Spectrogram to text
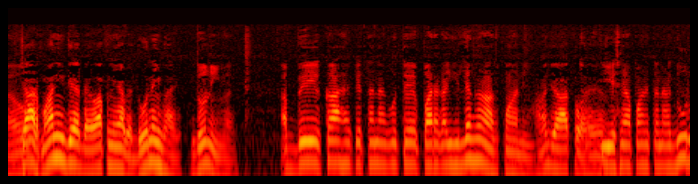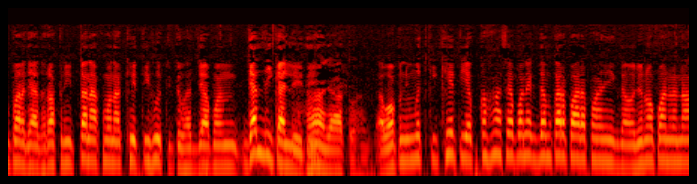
हाँ। चार पानी दे दो अपने यहाँ दो नहीं भाई। दो नहीं भाई। अब बे का है कि तना को ते पर का ये लेंगा पानी। हाँ जा तो है। ये से अपन तना दूर पर जा धर अपनी तनाक मना खेती होती तो भज्जा अपन जल्दी कर लेती। हाँ जा तो है। अब अपनी मत की खेती अब कहाँ से अपन एकदम कर पा रहा पानी एकदम? जनो अपन ना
